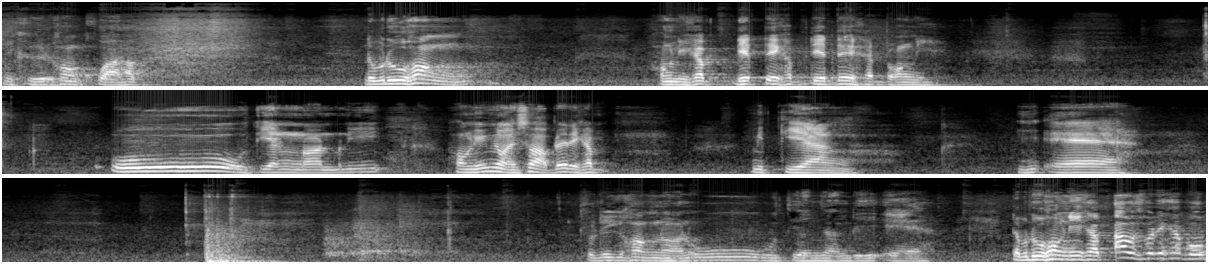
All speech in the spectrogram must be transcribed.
นี่คือห้องครัวครับ เรามาดูห้อง ห้องนี้ครับ เด็ดเด้ครับ เด็ดเด้ครับห้องนี้ โอ้เตียงนอนวันนี้ ห้องนี้หน่อยสอบได้เลยครับ มีเตียงมีแอร์ตัวนี้ก็ห้องนอนโอ้เตียงอย่างดีแอร์เรามาดูห้องนี้ครับอ้าวสวัสดีครับผม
